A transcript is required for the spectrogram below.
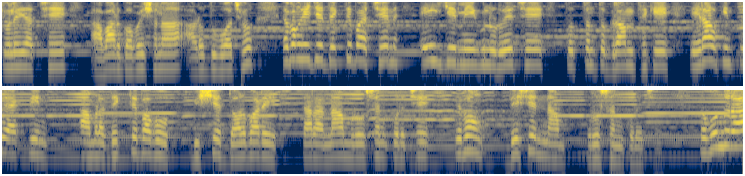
চলে যাচ্ছে, আবার গবেষণা আরও দু বছর। এবং এই যে দেখতে পাচ্ছেন, এই যে মেয়েগুলো রয়েছে প্রত্যন্ত গ্রাম থেকে, এরাও কিন্তু একদিন আমরা দেখতে পাবো বিশ্বের দরবারে তারা নাম রোশন করেছে এবং দেশের নাম রোশন করেছে। তো বন্ধুরা,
